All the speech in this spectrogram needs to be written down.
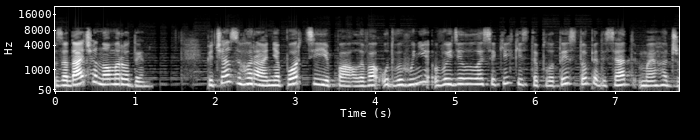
Задача номер 1 Під час згорання порції палива у двигуні виділилася кількість теплоти 150 МДж.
